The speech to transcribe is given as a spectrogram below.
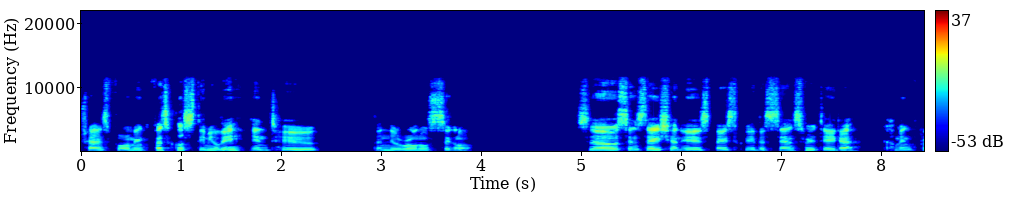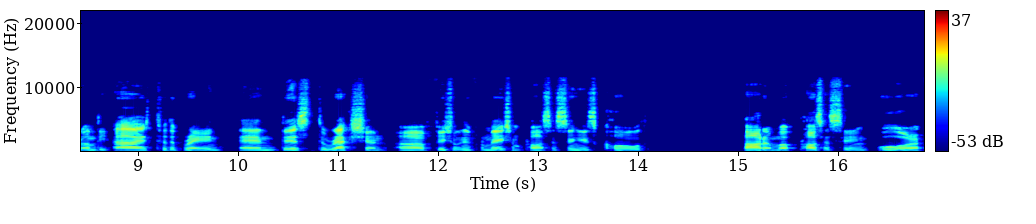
transforming physical stimuli into the neuronal signal. So sensation is basically the sensory data coming from the eye to the brain, and this direction of visual information processing is called bottom-up processing or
